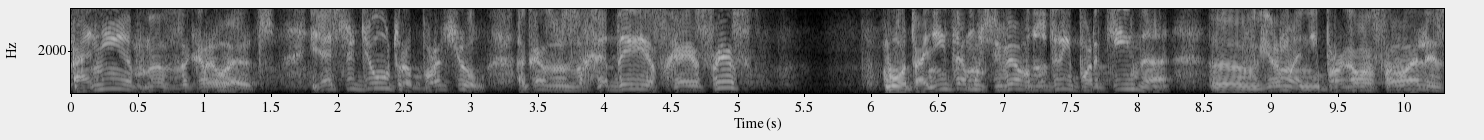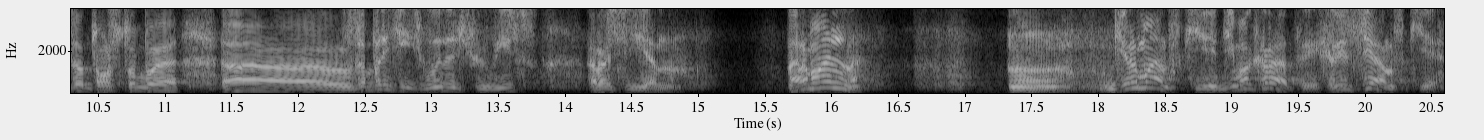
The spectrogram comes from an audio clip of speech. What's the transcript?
Они от нас закрываются. Я сегодня утром прочел, оказывается, ХДС, ХСС, вот, они там у себя внутри партийно э, в Германии проголосовали за то, чтобы э, запретить выдачу виз россиянам. Нормально? ну, германские демократы, христианские.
